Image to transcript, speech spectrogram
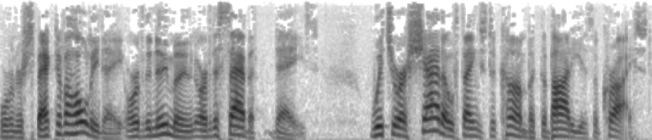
or in respect of a holy day, or of the new moon, or of the Sabbath days, which are a shadow of things to come, but the body is of Christ.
